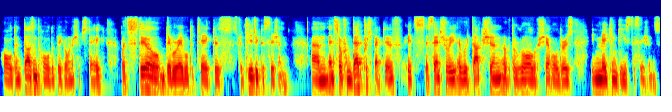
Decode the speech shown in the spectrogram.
hold and doesn't hold a big ownership stake, but still they were able to take this strategic decision. Um, and so, from that perspective, it's essentially a reduction of the role of shareholders in making these decisions.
